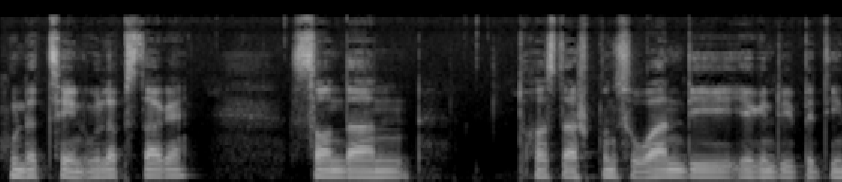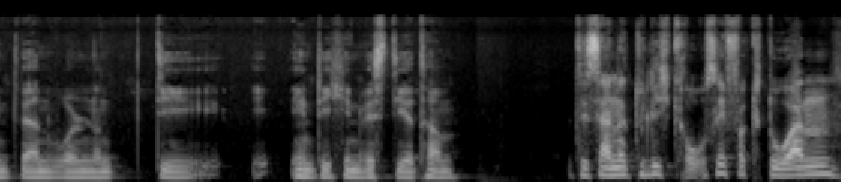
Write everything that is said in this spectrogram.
110 Urlaubstage, sondern du hast auch Sponsoren, die irgendwie bedient werden wollen und die in dich investiert haben. Das sind natürlich große Faktoren,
